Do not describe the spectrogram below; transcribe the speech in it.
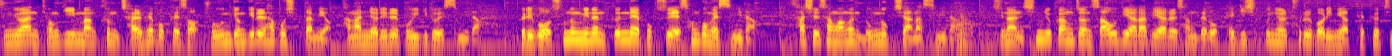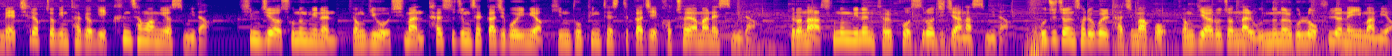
중요한 경기인 만큼 잘 회복해서 좋은 경기를 하고 싶다며 강한 열의를 보이기도 했습니다. 그리고 손흥민은 끝내 복수에 성공했습니다. 사실 상황은 녹록치 않았습니다. 지난 16강전 사우디아라비아를 상대로 120분 열투를 벌이며 대표팀의 체력적인 타격이 큰 상황이었습니다. 심지어 손흥민은 경기 후 심한 탈수 증세까지 보이며 긴 도핑 테스트까지 거쳐야만 했습니다. 그러나 손흥민은 결코 쓰러지지 않았습니다. 호주전 서력을 다짐하고 경기 하루 전날 웃는 얼굴로 훈련에 임하며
